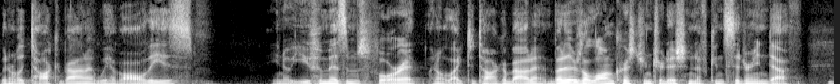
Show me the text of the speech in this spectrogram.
We don't really talk about it. We have all these you know, euphemisms for it. We don't like to talk about it, but there's a long Christian tradition of considering death. Hmm.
